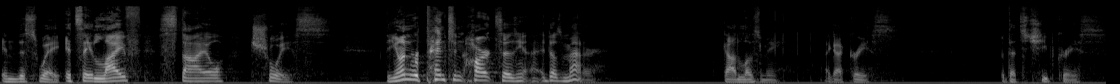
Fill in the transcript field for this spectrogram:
in this way. It's a lifestyle choice. The unrepentant heart says, you know, it doesn't matter. God loves me. I got grace. But that's cheap grace.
